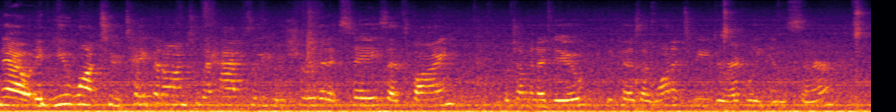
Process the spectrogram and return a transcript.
Now, if you want to tape it onto the hat so you ensure that it stays, that's fine, which I'm going to do because I want it to be directly in the center.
